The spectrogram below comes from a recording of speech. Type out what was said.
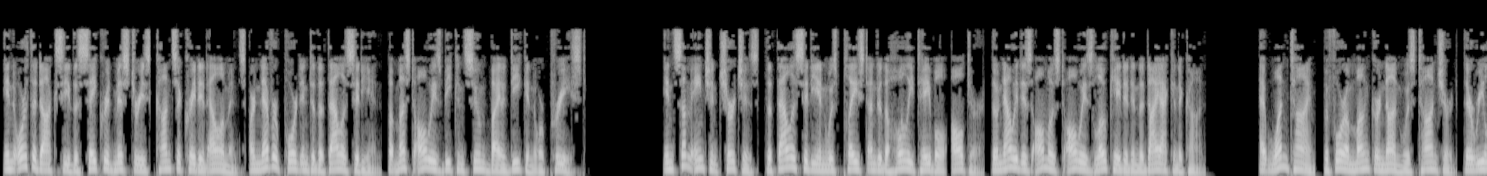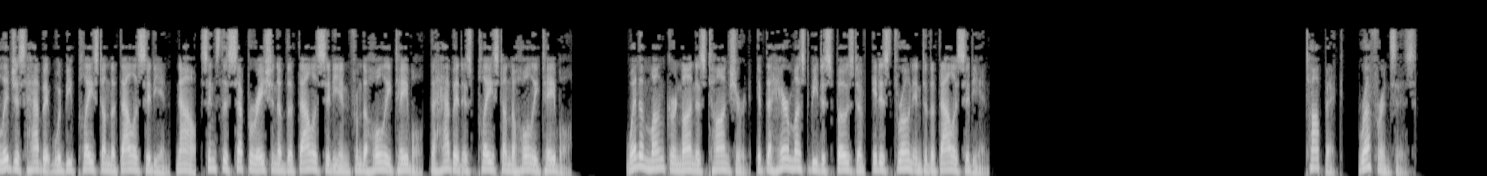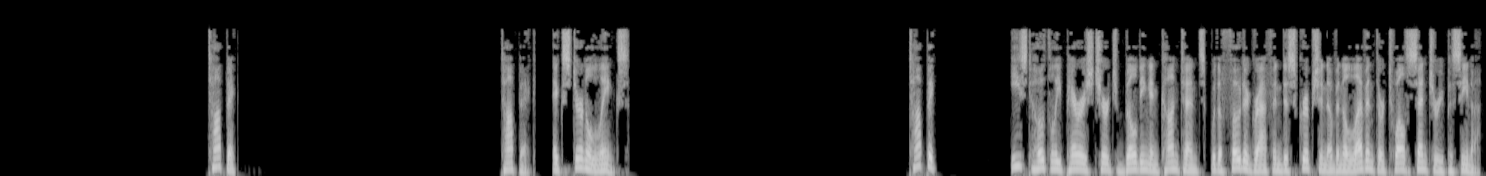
In Orthodoxy the sacred mysteries consecrated elements are never poured into the thalassidion, but must always be consumed by a deacon or priest. In some ancient churches, the thalassidion was placed under the holy table altar, though now it is almost always located in the diaconicon. At one time, before a monk or nun was tonsured, their religious habit would be placed on the thalassidion. Now, since the separation of the thalassidion from the holy table, the habit is placed on the holy table. When a monk or nun is tonsured, if the hair must be disposed of, it is thrown into the thalassidion. References Topic: External links. Topic: East Hoathly Parish Church building and contents, with a photograph and description of an 11th or 12th century piscina.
